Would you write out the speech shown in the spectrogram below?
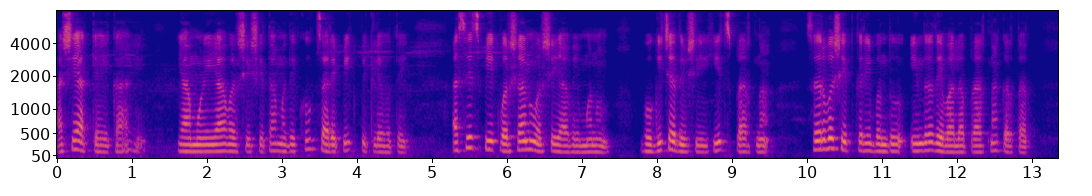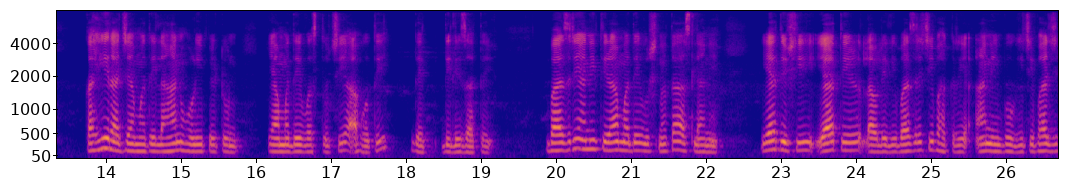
अशी आख्यायिका आहे. यामुळे यावर्षी शेतामध्ये खूप सारे पीक पिकले होते. असेच पीक वर्षानुवर्षे यावे म्हणून भोगीच्या दिवशी हीच प्रार्थना सर्व शेतकरी बंधू इंद्रदेवाला प्रार्थना करतात. काही राज्यामध्ये लहान होळी पेटून यामध्ये वस्तूची आहुती दे दिली जाते. बाजरी आणि तिळामध्ये उष्णता असल्याने या दिवशी या तीळ लावलेली बाजरीची भाकरी आणि भोगीची भाजी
